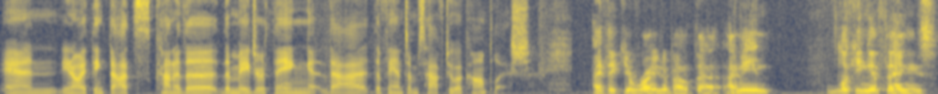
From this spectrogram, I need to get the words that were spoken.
And you know, I think that's kind of the the major thing that the Phantoms have to accomplish. I think you're right about that. I mean, looking at things,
